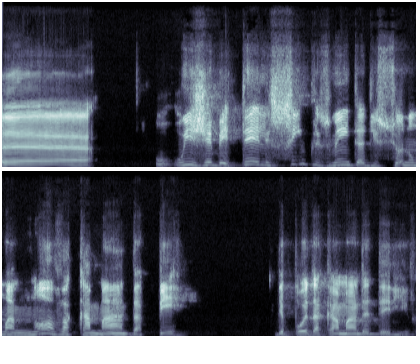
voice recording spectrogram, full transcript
Uh, o, IGBT, ele simplesmente adiciona uma nova camada P, depois da camada de deriva.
